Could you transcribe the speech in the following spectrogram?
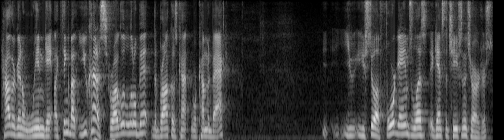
how they're going to win game. Like think about you kind of struggled a little bit. The Broncos were coming back you you still have four games less against the Chiefs and the Chargers,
